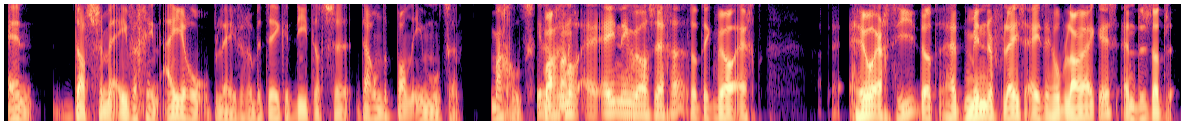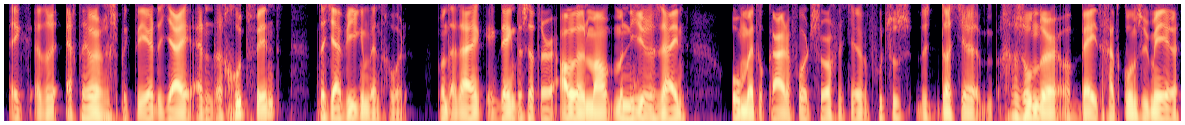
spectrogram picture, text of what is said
En dat ze me even geen eieren opleveren, betekent niet dat ze daarom de pan in moeten. Maar goed. Mag ik nog e- één ding Ja. wel zeggen? Dat ik wel echt heel erg zie dat het minder vlees eten heel belangrijk is. En dus dat ik het echt heel erg respecteer dat jij en goed vind dat jij vegan bent geworden. Want uiteindelijk, ik denk dus dat er allemaal manieren zijn om met elkaar ervoor te zorgen dat je voedsels, dat- dat je gezonder of beter gaat consumeren.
